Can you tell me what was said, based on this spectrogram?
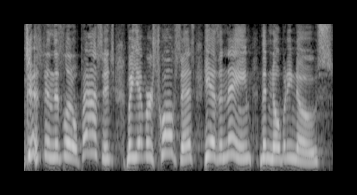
Just in this little passage, but yet verse 12 says he has a name that nobody knows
